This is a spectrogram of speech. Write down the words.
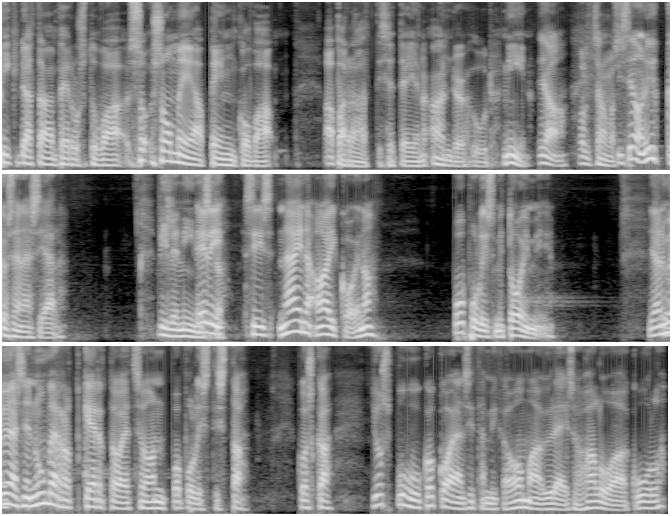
big dataan perustuva, so, somea penkova aparaatti, se teidän Underhood. Niin, Joo. olit sanomassa. Niin se on ykkösenä siellä. Ville Niinistö. Eli siis näinä aikoina populismi toimii. Ja Joo. myös ne numerot kertoo, että se on populistista. Koska jos puhuu koko ajan sitä, mikä oma yleisö haluaa kuulla,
